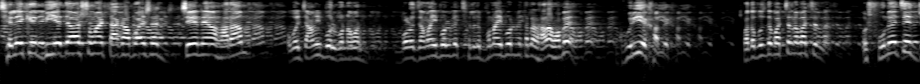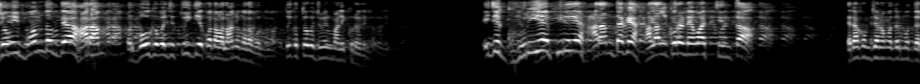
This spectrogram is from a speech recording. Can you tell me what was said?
ছেলেকে বিয়ে দেওয়ার সময় টাকা পয়সা চেয়ে নেওয়া হারাম। ও বলছে, আমি বলব না, আমার বড় জামাই বলবে, ছেলের বোনাই বলবে, তাহলে হারাম হবে? ঘুরিয়ে খাবে। কথা বুঝতে পারছেন না পারছেন না? ও শুনেছে জমি বন্ধক দেওয়া হারাম, ওর বউকে বলছে, তুই গিয়ে কথা বল, আমি কথা বলব না। তুই তোকে জমির মালিক করে দিলাম। এই যে ঘুরিয়ে ফিরিয়ে হারামটাকে হালাল করে নেওয়ার চিন্তা, এরকম যেন আমাদের মধ্যে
